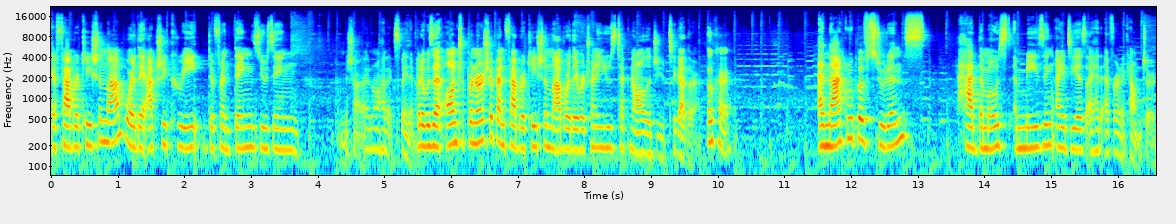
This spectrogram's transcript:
a fabrication lab where they actually create different things using I don't know how to explain it, but it was an entrepreneurship and fabrication lab where they were trying to use technology together. Okay. And that group of students had the most amazing ideas I had ever encountered.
